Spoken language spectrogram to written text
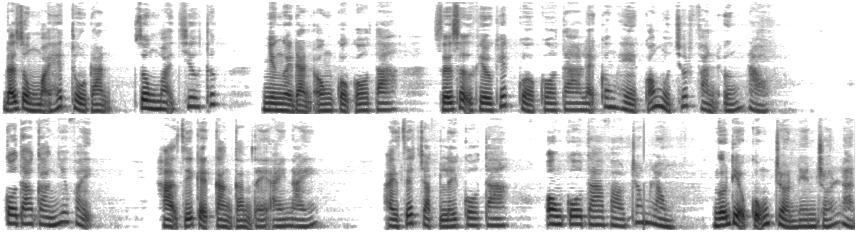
đã dùng mọi hết thủ đoạn, dùng mọi chiêu thức, nhưng người đàn ông của cô ta, dưới sự khiêu khích của cô ta lại không hề có một chút phản ứng nào. Cô ta càng như vậy, Hạ Dĩ Kiệt càng cảm thấy áy náy. Anh siết chặt lấy cô ta, ôm cô ta vào trong lòng, ngữ điệu cũng trở nên rối loạn.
